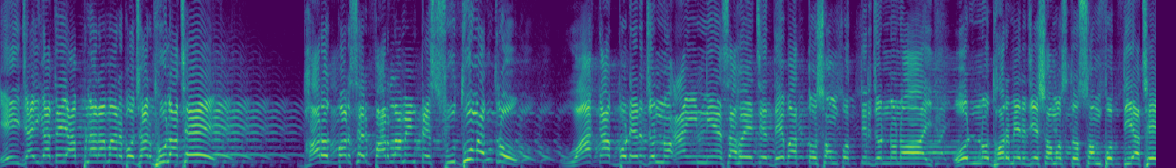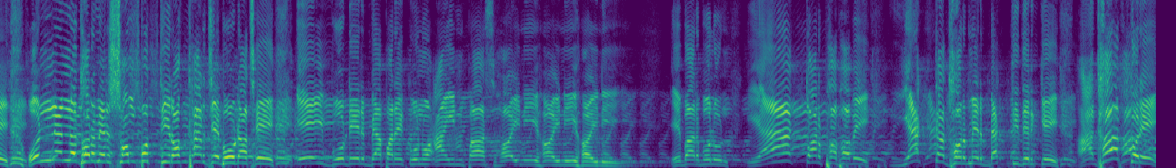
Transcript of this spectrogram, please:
এই জায়গাতে আপনার আমার বোঝার ভুল আছে। ভারতবর্ষের পার্লামেন্টে শুধুমাত্র ওয়াকাব বোর্ডের জন্য আইন নিয়ে আসা হয়েছে, দেবাত্ম সম্পত্তির জন্য নয়। অন্য ধর্মের যে সমস্ত সম্পত্তি আছে, অন্যান্য ধর্মের সম্পত্তি রক্ষার যে বোর্ড আছে, এই বোর্ডের ব্যাপারে কোনো আইন পাস হয়নি হয়নি হয়নি। এবার বলুন, একতরফা ভাবে একটা ধর্মের ব্যক্তিদেরকে আঘাত করে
